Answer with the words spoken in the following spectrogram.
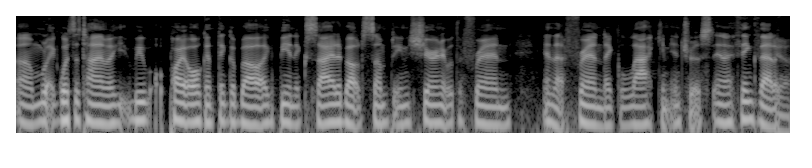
um, like what's the time like we probably all can think about like being excited about something, sharing it with a friend, and that friend like lacking interest. And I think that Yeah,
